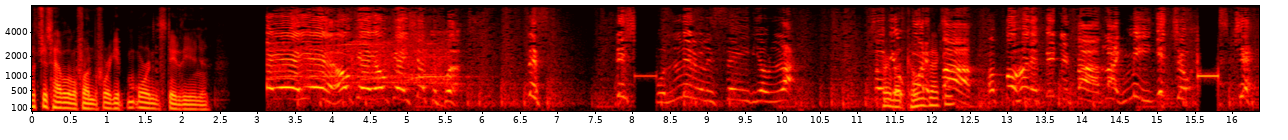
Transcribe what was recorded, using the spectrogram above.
let's just have a little fun before we get more into the State of the Union. Yeah, yeah, yeah. Okay, okay. Shut the butt. Listen, this will literally save your life. So Talking you about COVID 45 or 455 like me, get your ass checked.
